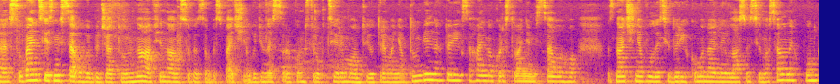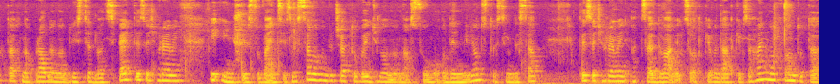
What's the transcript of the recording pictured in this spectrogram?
Е, Субвенції з місцевого бюджету на фінансове забезпечення будівництва, реконструкції, ремонту і утримання автомобільних доріг загального користування місцевого значення вулиці доріг комунальної власності в населених пунктах направлено 225 тисяч гривень і іншої субвенції з місцевого бюджету виділено на суму 1 мільйон 170 тисяч гривень, а це 2% видатків загального фонду та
